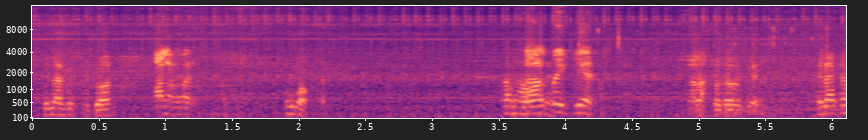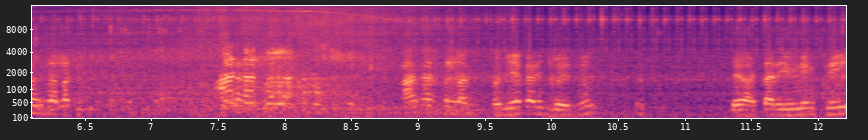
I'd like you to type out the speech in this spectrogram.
કેટલા તો સુધોન हेलो भाई શું વખત काल पे किया કલાક સુધો રૂપિયા કેટલા કલાક કલાક आठ आठ कलाक આઠ આઠ કલાક તો બે કરીને જોઈશું તે અત્યારે ઇવનિંગથી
